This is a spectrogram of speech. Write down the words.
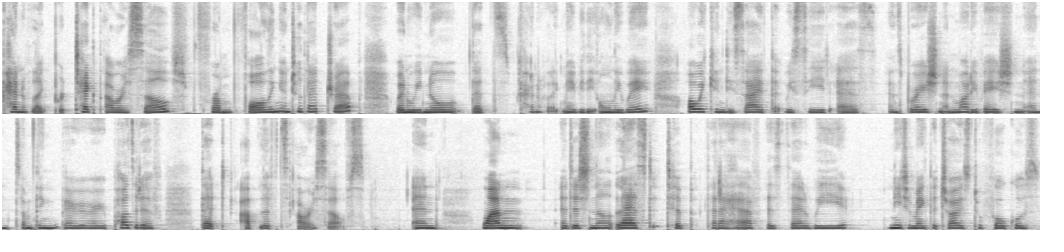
kind of like protect ourselves from falling into that trap when we know that's kind of like maybe the only way, or we can decide that we see it as inspiration and motivation and something very, very positive that uplifts ourselves. And one additional last tip that I have is that we need to make the choice to focus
